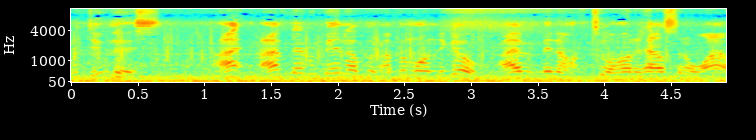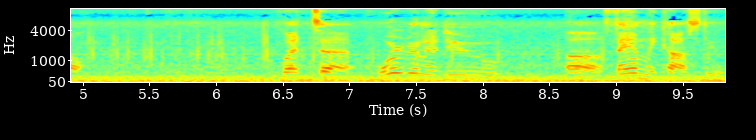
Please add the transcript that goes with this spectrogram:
We'll do this. I I've never been. I've, I've been wanting to go. I haven't been to a haunted house in a while. But uh, we're gonna do uh, family costume.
